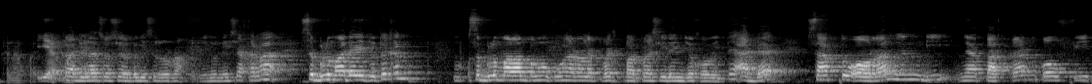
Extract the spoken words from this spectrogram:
kenapa iya keadilan sosial bagi seluruh rakyat Indonesia karena sebelum ada itu teh kan sebelum malam pengukuhan oleh Presiden Jokowi teh ada satu orang yang dinyatakan COVID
